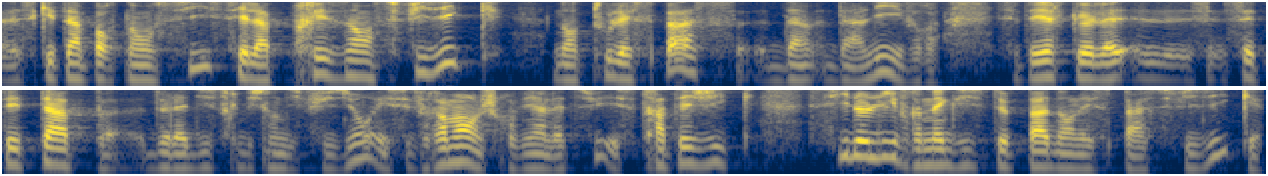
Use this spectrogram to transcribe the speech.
euh, ce qui est important aussi, c'est la présence physique dans tout l'espace d'un livre. C'est-à-dire que cette étape de la distribution-diffusion, et c'est vraiment, je reviens là-dessus, est stratégique. Si le livre n'existe pas dans l'espace physique,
